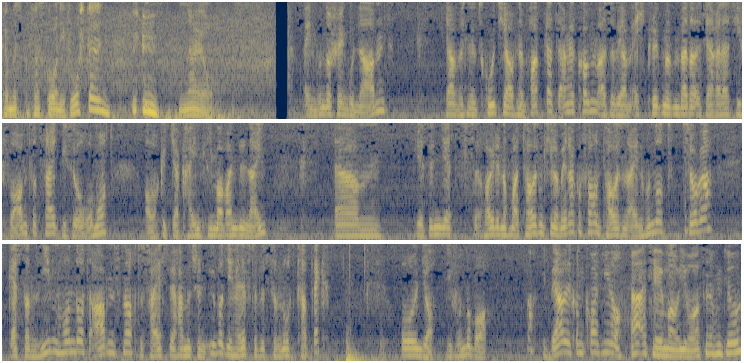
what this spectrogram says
kann man es fast gar nicht vorstellen. naja. Einen wunderschönen guten Abend. Ja, wir sind jetzt gut hier auf einem Parkplatz angekommen. Also wir haben echt Glück mit dem Wetter. Ist ja relativ warm zurzeit, wie so auch immer. Aber es gibt ja keinen Klimawandel, nein. Ähm, wir sind jetzt heute nochmal 1000 Kilometer gefahren, 1100 circa. Gestern 700 abends noch. Das heißt, wir haben jetzt schon über die Hälfte bis zum Nordkap weg. Und ja, wie wunderbar. Ach, die Bärbel kommt gerade wieder. Ja, erzähl mal, wie war es denn auf dem Klo?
